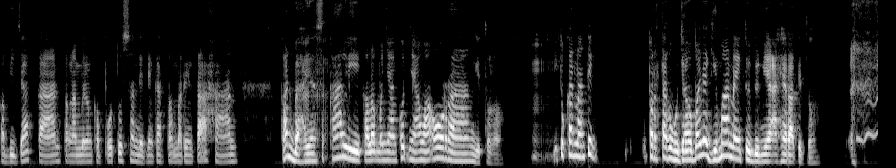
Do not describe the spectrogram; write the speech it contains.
kebijakan, pengambilan keputusan di tingkat pemerintahan, kan bahaya Hmm. sekali kalau menyangkut nyawa orang gitu loh. Hmm. Itu kan nanti pertanggungjawabannya gimana itu dunia akhirat itu?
